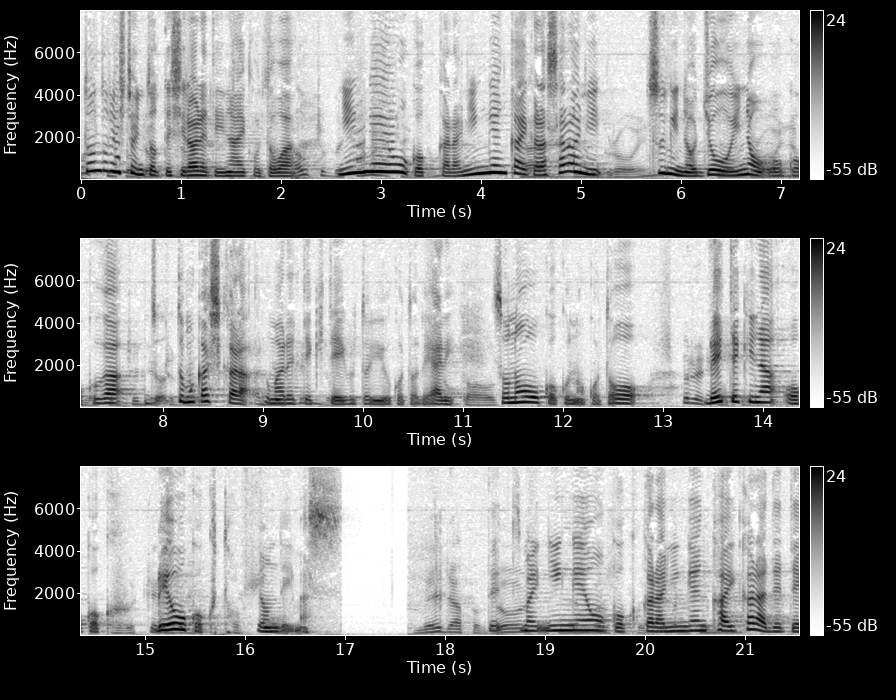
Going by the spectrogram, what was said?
とんどの人にとって知られていないことは人間王国から人間界からさらに次の上位の王国がずっと昔から生まれてきているということでありその王国のことを霊的な王国霊王国と呼んでいます。でつまり人間王国から人間界から出て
